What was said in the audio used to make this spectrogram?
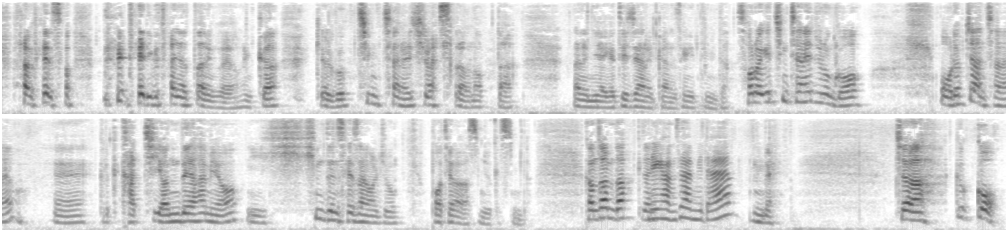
라고 해서 늘 데리고 다녔다는 거예요. 그러니까 결국 칭찬을 싫어할 사람은 없다. 라는 이야기가 되지 않을까 하는 생각이 듭니다. 서로에게 칭찬해 주는 거 어렵지 않잖아요. 예, 그렇게 같이 연대하며 이 힘든 세상을 좀 버텨나갔으면 좋겠습니다. 감사합니다. 기자님. 네, 감사합니다. 네. 자, 끝곡.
